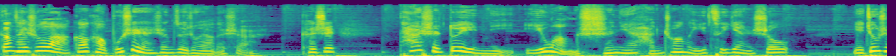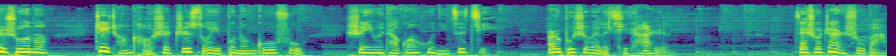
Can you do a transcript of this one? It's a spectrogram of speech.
刚才说了，高考不是人生最重要的事儿。可是，它是对你以往十年寒窗的一次验收，也就是说呢，这场考试之所以不能辜负，是因为它关乎你自己，而不是为了其他人。再说战术吧，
